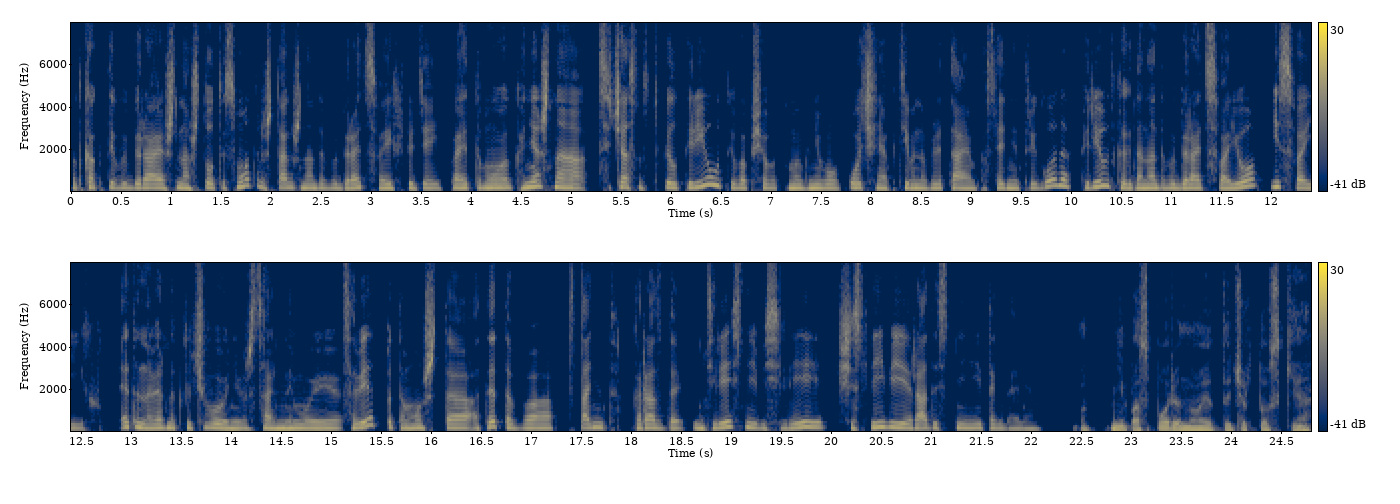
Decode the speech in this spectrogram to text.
Вот как ты выбираешь, на что ты смотришь, так же надо выбирать своих людей. Поэтому, конечно, сейчас наступил период, и вообще вот мы в него очень активно влетаем последние три года, период, когда надо выбирать свое и своих. Это, наверное, ключевой универсальный мой совет, потому что от этого станет гораздо интереснее, веселее, счастливее, радостнее и так далее. Вот не поспорю, но это чертовски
